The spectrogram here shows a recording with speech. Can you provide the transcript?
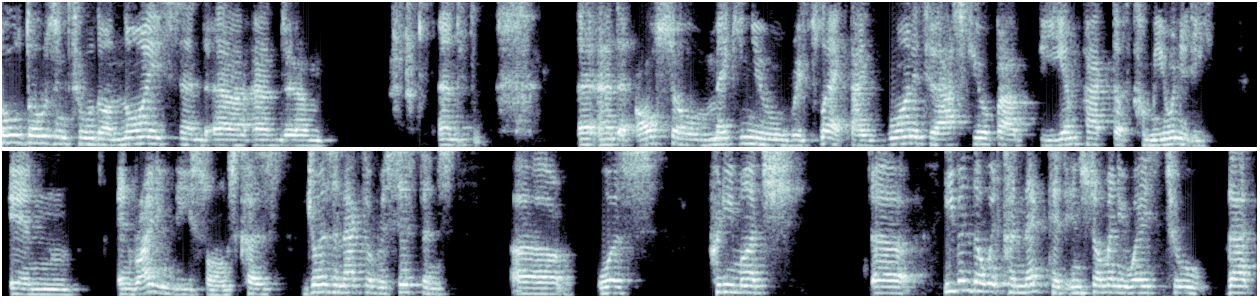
bulldozing through the noise and uh, and um, and and also making you reflect. I wanted to ask you about the impact of community in in writing these songs because "Joy as an Act of Resistance" uh, was pretty much, uh, even though it connected in so many ways to that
